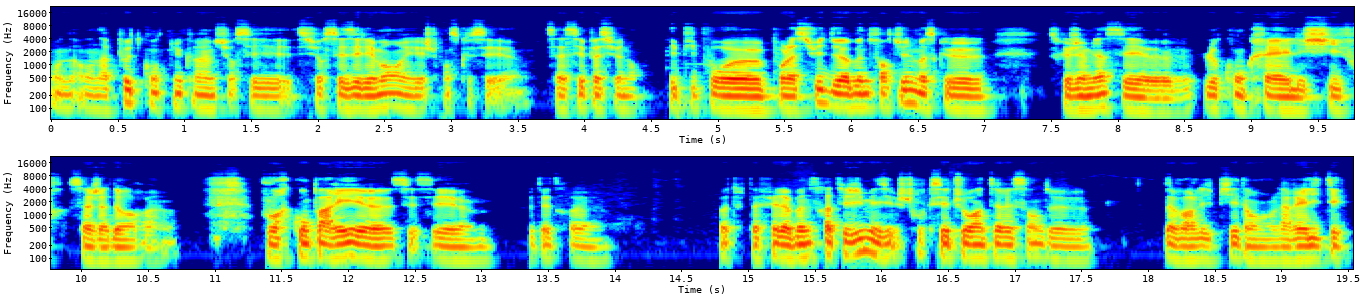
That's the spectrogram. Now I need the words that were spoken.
on, a, peu de contenu quand même sur ces, éléments et je pense que c'est assez passionnant. Et puis, pour, la suite de la bonne fortune, moi, ce que, ce que j'aime bien, c'est le concret, les chiffres. Ça, j'adore. pouvoir comparer, c'est peut-être pas tout à fait la bonne stratégie, mais je trouve que c'est toujours intéressant d'avoir les pieds dans la réalité.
